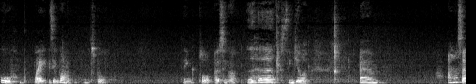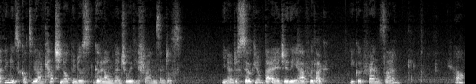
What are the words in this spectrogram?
Oh, wait, is it one or multiple? Thing, plural, oh, singular. singular. Um, honestly, I think it's got to be like catching up and just going on an adventure with your friends and just, you know, just soaking up that energy that you have with like your good friends and, well,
